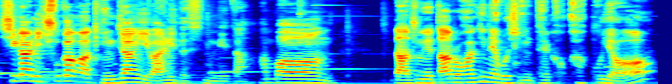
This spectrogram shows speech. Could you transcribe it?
시간이 추가가 굉장히 많이 됐습니다. 한번 나중에 따로 확인해 보시면 될 것 같고요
